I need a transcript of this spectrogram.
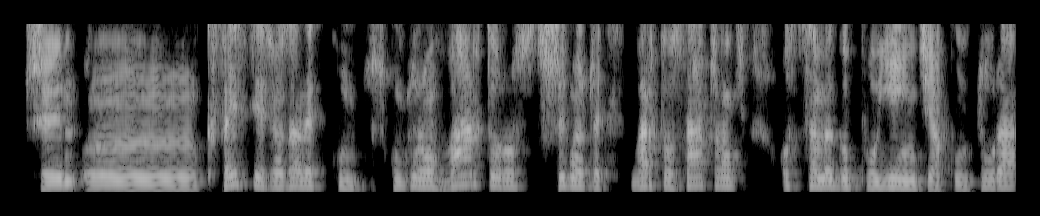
czy mm, kwestie związane z kulturą warto rozstrzygnąć, czy warto zacząć od samego pojęcia kultura?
